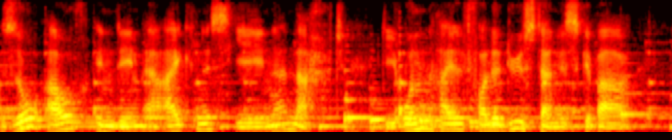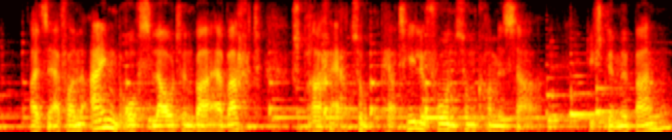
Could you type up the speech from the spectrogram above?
So auch in dem Ereignis jener Nacht die unheilvolle Düsternis gebar. Als er von Einbruchslauten war erwacht, sprach er zum, per Telefon zum Kommissar. Die Stimme bang,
